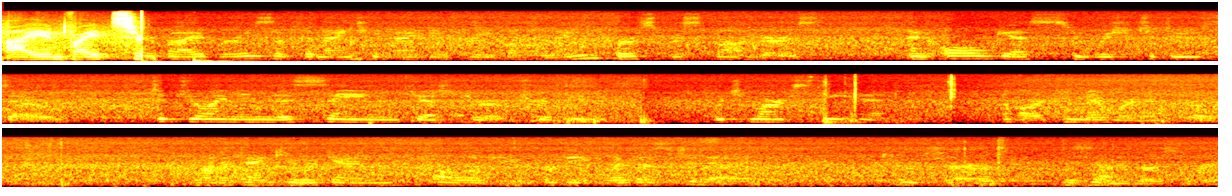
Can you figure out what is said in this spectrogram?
I invite survivors of the 1993 bombing, first responders, and all guests who wish to do so to join in this same gesture of tribute, which marks the end of our commemorative program. I want to thank you again, all of you, for being with us today to observe this anniversary.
